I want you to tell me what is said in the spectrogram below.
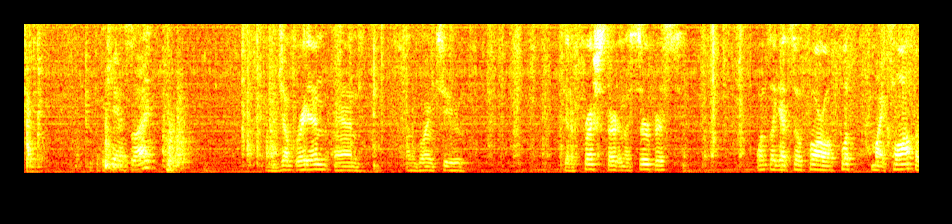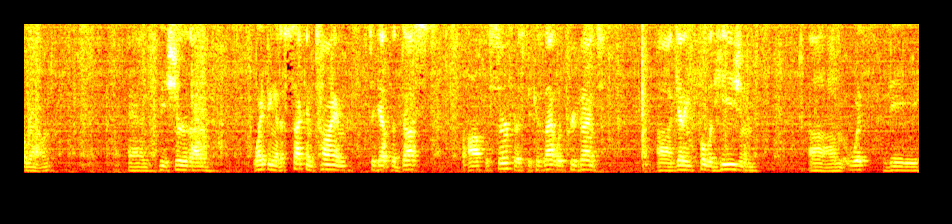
Put the can aside. I'll jump right in and I'm going to get a fresh start on the surface. Once I get so far, I'll flip my cloth around and be sure that I'm wiping it a second time to get the dust off the surface because that would prevent uh, getting full adhesion um, with the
